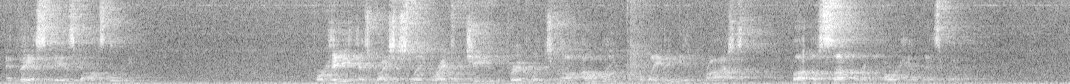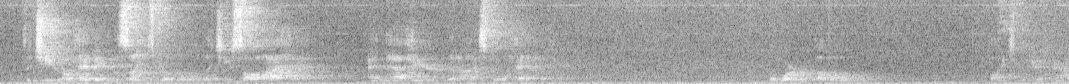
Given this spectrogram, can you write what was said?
And this is God's doing. For he has graciously granted you the privilege not only of believing in Christ, but of suffering for him as well. That you are having the same struggle that you saw I had, and now hear that I still have. The word of the Lord. Thanks be to God.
